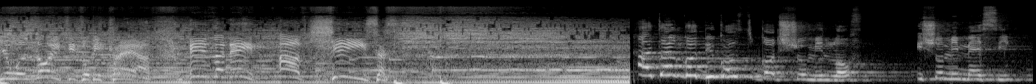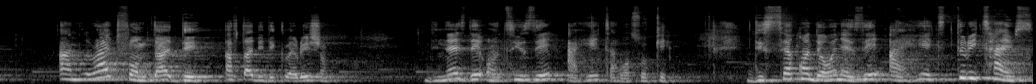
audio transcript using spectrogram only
You will know it, it will be clear. Name of Jesus. I thank God because God showed me love. He showed me mercy. And right from that day, after the declaration, the next day on Tuesday, I ate, I was okay. The second day on Wednesday, I ate three times.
